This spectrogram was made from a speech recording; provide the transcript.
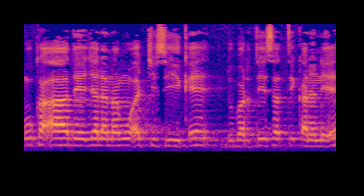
muka aadee jala namuu achi siiqee dubartii isatti qanani'e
